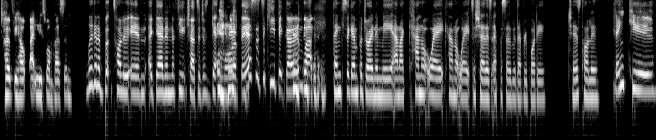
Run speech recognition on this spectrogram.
to hopefully help at least one person. we're going to book Tolu in again in the future to just get more of this to keep it going. But thanks again for joining me. And I cannot wait, cannot wait to share this episode with everybody. Cheers, Tolu. Thank you.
